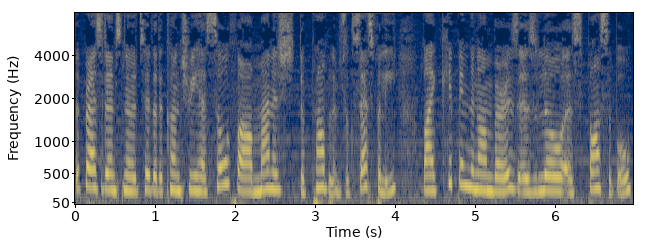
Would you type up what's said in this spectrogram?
The president noted that the country has so far managed the problem successfully by keeping the numbers as low as possible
